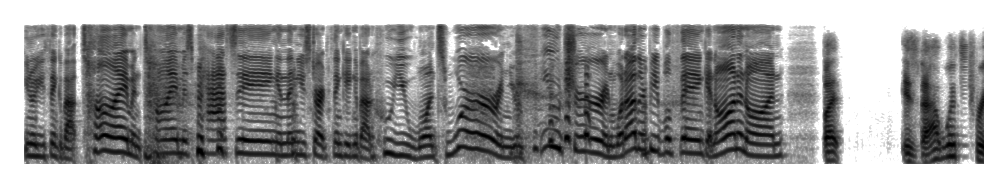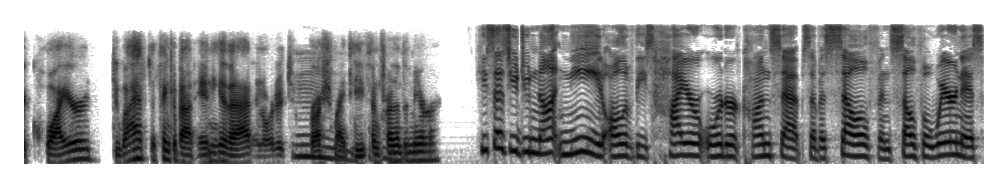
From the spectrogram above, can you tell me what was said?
you know, you think about time and time is passing. And then you start thinking about who you once were and your future and what other people think and on and on. But is that what's required? Do I have to think about any of that in order to brush my teeth in front of the mirror? He says you do not need all of these higher order concepts of a self and self awareness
